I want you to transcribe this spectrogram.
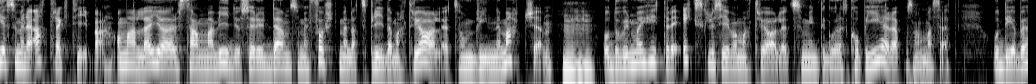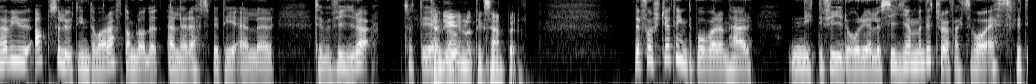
det som är det attraktiva. Om alla gör samma video så är det den som är först med att sprida materialet som vinner matchen. Och då vill man ju hitta det exklusiva materialet som inte går att kopiera på samma sätt. Och det behöver ju absolut inte vara Aftonbladet eller SVT eller TV4. Så att det, Kan du ge något exempel? Det första jag tänkte på var den här 94-åriga Lucia, men det tror jag faktiskt var SVT.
